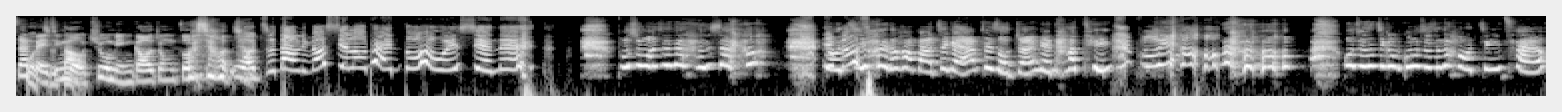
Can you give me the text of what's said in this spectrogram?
在北京某著名高中做校长。我知道，你不要泄露太多，很危险呢。不是，我现在很想要，有机会的话把这个 episode 转给他听。不要，我觉得这个故事真的好精彩哦。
